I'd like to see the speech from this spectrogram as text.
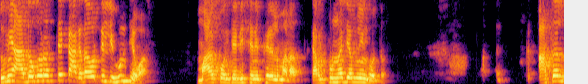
तुम्ही अगोदरच ते कागदावरती लिहून ठेवा. माळ कोणत्या दिशेने फिरेल मनात? कारण पुन्हा जमलिंग होतं. असं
